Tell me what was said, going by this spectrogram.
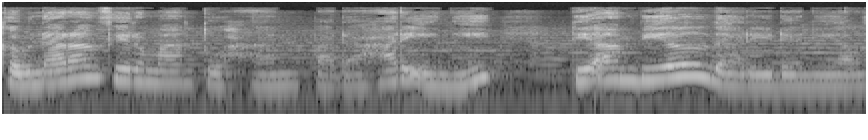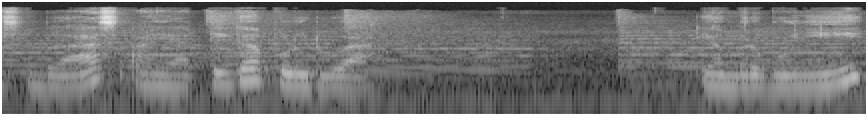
kebenaran firman Tuhan pada hari ini diambil dari Daniel 11 ayat 32 yang berbunyi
